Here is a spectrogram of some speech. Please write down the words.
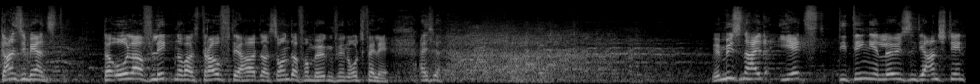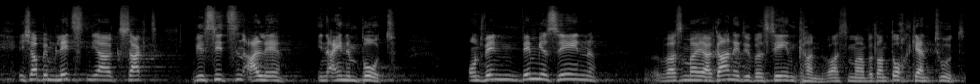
Ganz im Ernst. Der Olaf legt noch was drauf, der hat ein Sondervermögen für Notfälle. Also, wir müssen halt jetzt die Dinge lösen, die anstehen. Ich habe im letzten Jahr gesagt, wir sitzen alle in einem Boot. Und wenn, wenn wir sehen, was man ja gar nicht übersehen kann, was man aber dann doch gern tut,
